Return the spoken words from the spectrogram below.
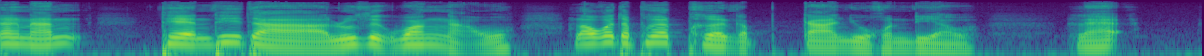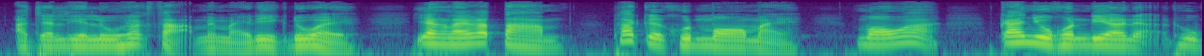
ดังนั้นเทนที่จะรู้สึกว่าเหงา เราก็จะเพลิดเพลินกับการอยู่คนเดียว และอาจจะเรียนรู้ทักษะใหม่ๆได้อีกด้วย อย่างไรก็ตาม ถ้าเกิดคุณมองใหม่ มองว่าการอยู่คนเดียวเนี่ยถูก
